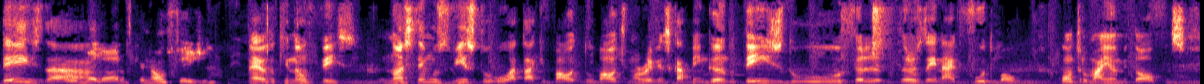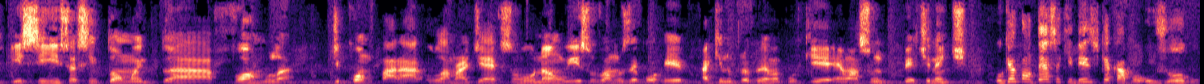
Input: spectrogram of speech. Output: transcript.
Desde a. Ou melhor, o que não fez, né? É, do que não fez. Nós temos visto o ataque do Baltimore Ravens capengando desde o Thursday Night Football contra o Miami Dolphins. E se isso é sintoma da fórmula de como parar o Lamar Jackson ou não, isso vamos decorrer aqui no programa porque é um assunto pertinente. O que acontece é que desde que acabou o jogo,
